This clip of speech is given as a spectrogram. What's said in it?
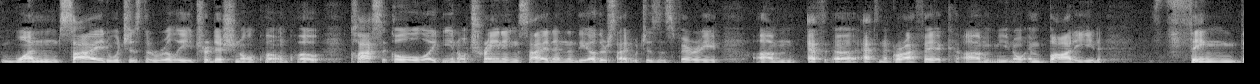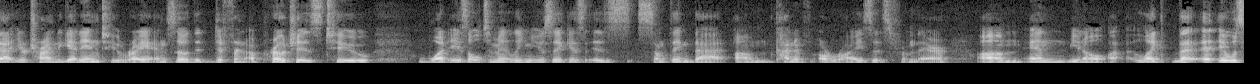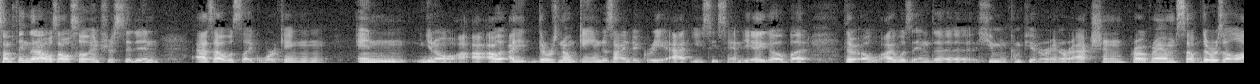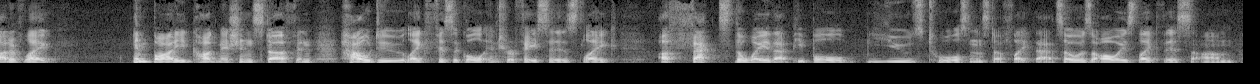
one side which is the really traditional quote unquote classical like you know training side and then the other side which is this very um, eth- uh, ethnographic um, you know embodied thing that you're trying to get into right? And so the different approaches to what is ultimately music is is something that um, kind of arises from there. Um, and you know like that it was something that i was also interested in as i was like working in you know I, I, I, there was no game design degree at UC San Diego, but there I was in the human computer interaction program, so there was a lot of like embodied cognition stuff and how do like physical interfaces like affects the way that people use tools and stuff like that. So it was always like this um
